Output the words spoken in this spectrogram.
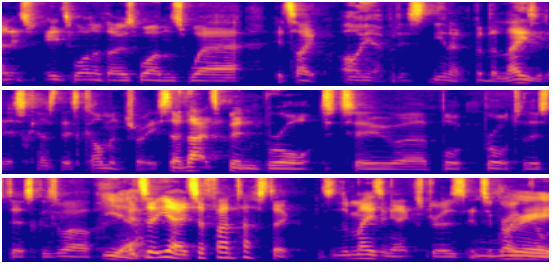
And it's it's one of those ones where it's like, oh yeah, but it's you know, but the Laserdisc has this commentary, so that's been brought to uh, brought, brought to this disc as well. Yeah. it's a, yeah, it's a fantastic, it's amazing extras. It's a great really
